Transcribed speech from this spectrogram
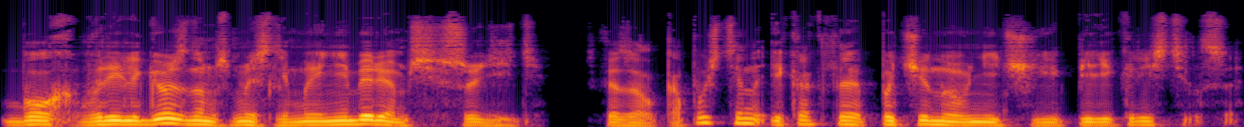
Бог в религиозном смысле, мы не беремся судить, — сказал Капустин и как-то по-чиновничьи перекрестился.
